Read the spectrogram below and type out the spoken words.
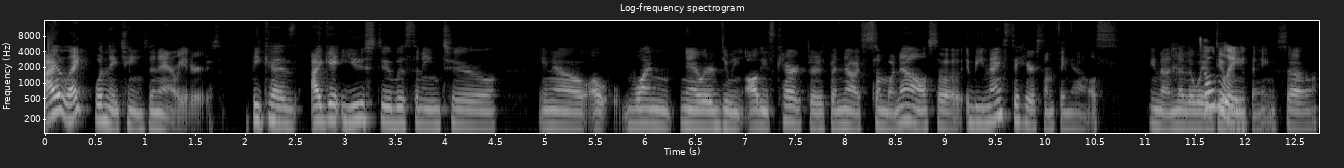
i like when they change the narrators because i get used to listening to you know one narrator doing all these characters but now it's someone else so it'd be nice to hear something else you know another way totally. of doing things. So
